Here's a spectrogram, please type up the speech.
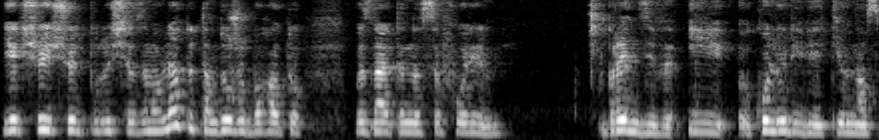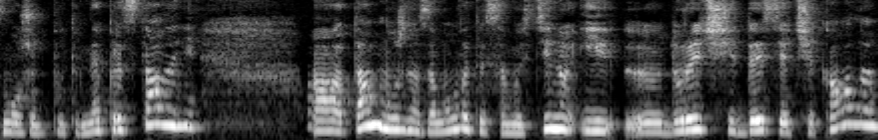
Якщо я щось буду ще замовляти, там дуже багато, ви знаєте, на Сефорі брендів і кольорів, які в нас можуть бути не представлені. А там можна замовити самостійно. І, е, до речі, десь я чекала,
